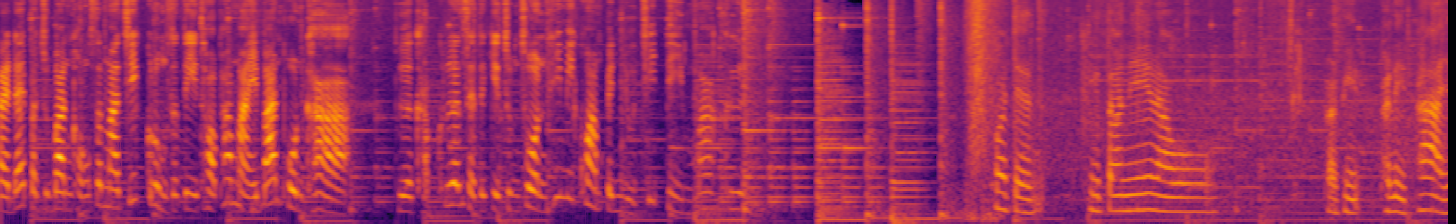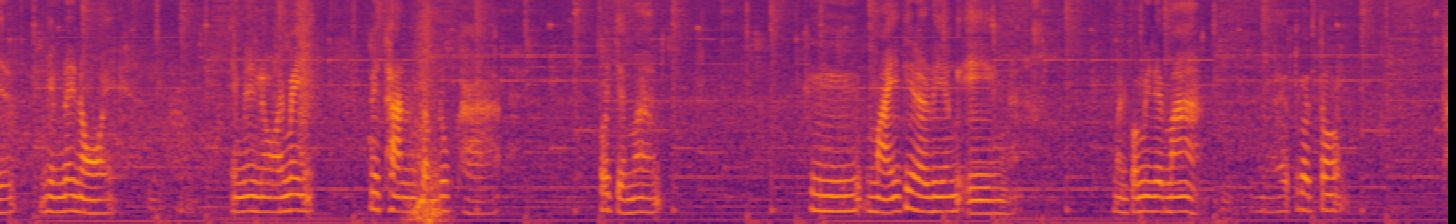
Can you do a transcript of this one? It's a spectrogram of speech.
รายได้ปัจจุบันของสมาชิกกลุ่มสตรีทอผ้าไหมบ้านโพนคา พื่อขับเคลื่อนเศรษฐกิจชุมชนให้มีความเป็นอยู่ที่ดีมากขึ้น ก็จะคือตอนนี้เราผลิตผลิตผ้ายังได้น้อย ยังได้น้อยไม่ไม่ทันกับลูกค้า ก็จะมา คือไหมที่เราเลี้ยงเองมันก็ไม่ได้มากแล้วก็ต้องท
